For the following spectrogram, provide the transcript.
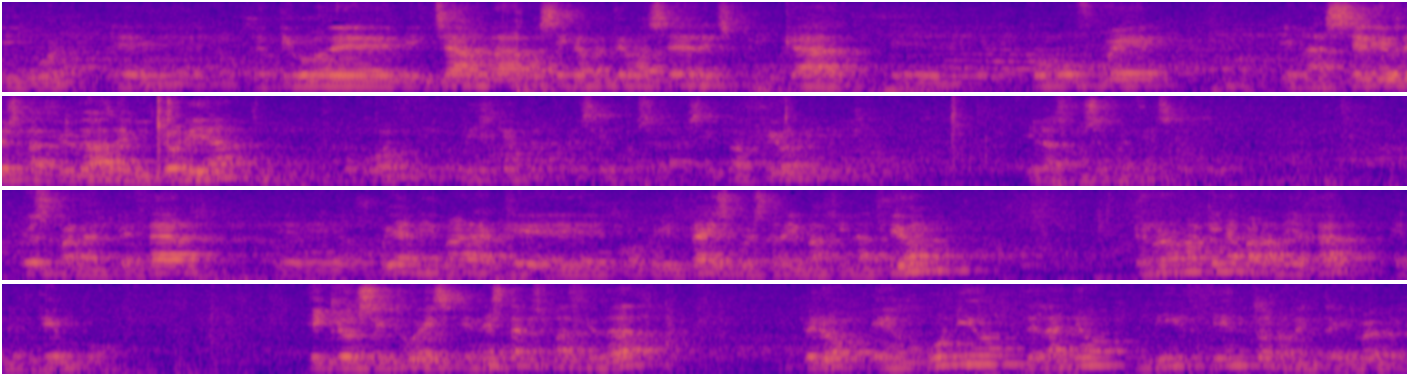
Y bueno, eh, el objetivo de mi charla básicamente va a ser explicar eh, cómo fue el asedio de esta ciudad, de Vitoria, un poco el, el origen de por qué se llegó a esa situación y, y las consecuencias que tuvo. Pues para empezar, eh, os voy a animar a que convirtáis vuestra imaginación en una máquina para viajar en el tiempo y que os situéis en esta misma ciudad pero en junio del año 1199.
